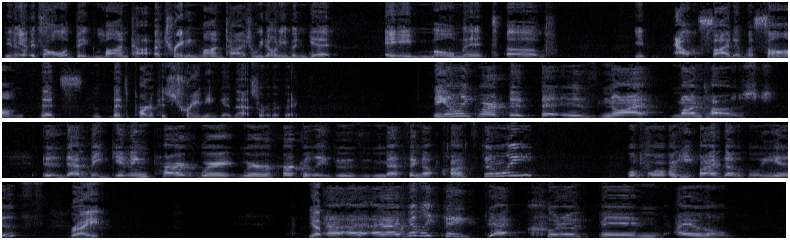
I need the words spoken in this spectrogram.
you know Yes. it's all a big montage a training montage we don't even get a moment of it- outside of a song that's that's part of his training and that sort of a thing. The only part that, that is not montaged is that beginning part where where Hercules is messing up constantly before he finds out who he is. Right. Yep. Uh, I, and I really think that could have been I don't know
